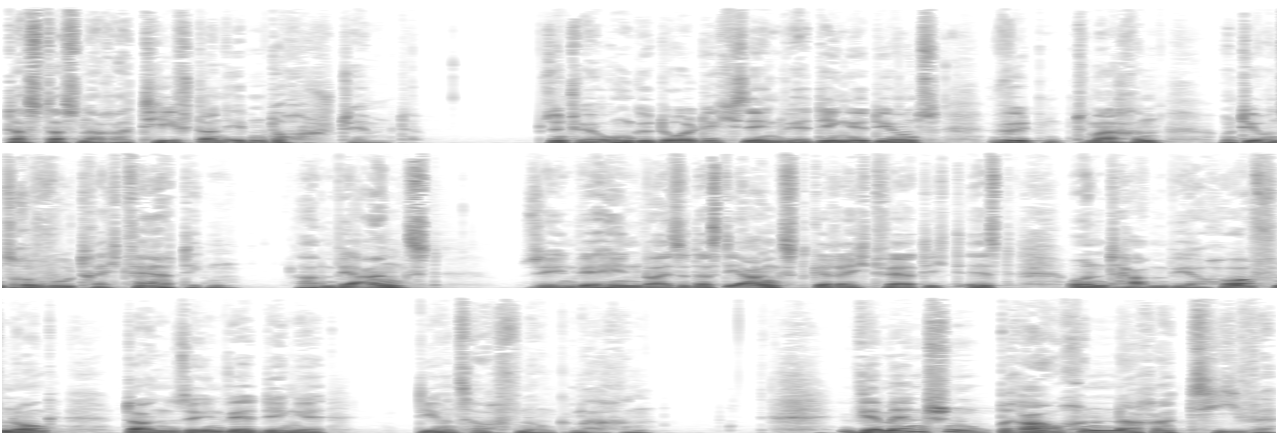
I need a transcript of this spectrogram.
dass das Narrativ dann eben doch stimmt. Sind wir ungeduldig, sehen wir Dinge, die uns wütend machen und die unsere Wut rechtfertigen. Haben wir Angst, sehen wir Hinweise, dass die Angst gerechtfertigt ist, und haben wir Hoffnung, dann sehen wir Dinge, die uns Hoffnung machen. Wir Menschen brauchen Narrative,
